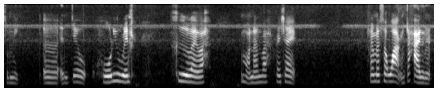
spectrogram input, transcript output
สมิกเอ่อแองเจลโฮลิเรนคืออะไรวะ หมอนั้นปะไม่ใช่ให้มันสว่างจ้าเลยเนี่ย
